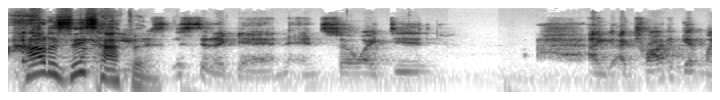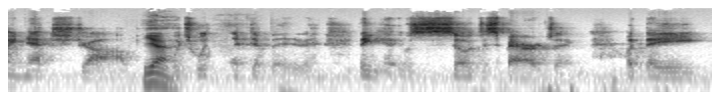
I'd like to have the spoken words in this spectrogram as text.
how does this I wanted to be an happen? Assistant again, and so I did. I, I tried to get my next job. Yeah. Which was they, it was so disparaging, but they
